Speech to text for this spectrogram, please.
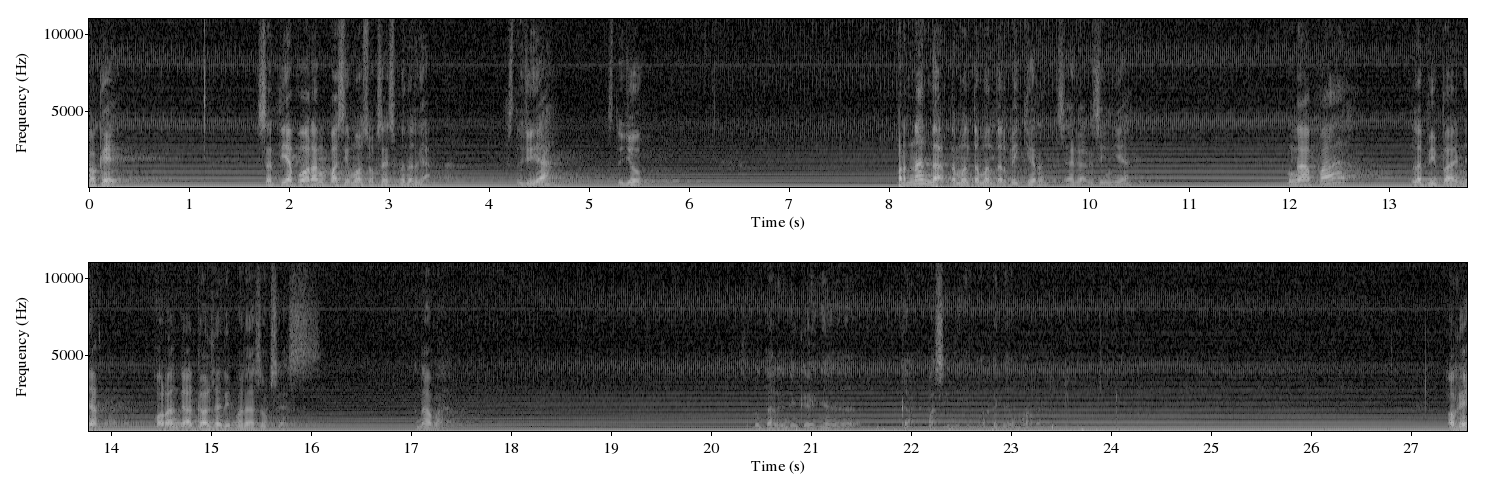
Oke. Setiap orang pasti mau sukses, bener gak? Setuju ya? Setuju. Pernah nggak teman-teman terpikir, saya agak ke sini ya, mengapa lebih banyak orang gagal daripada sukses? Kenapa? Sebentar ini kayaknya gak pas ini, makanya marah. Oke,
